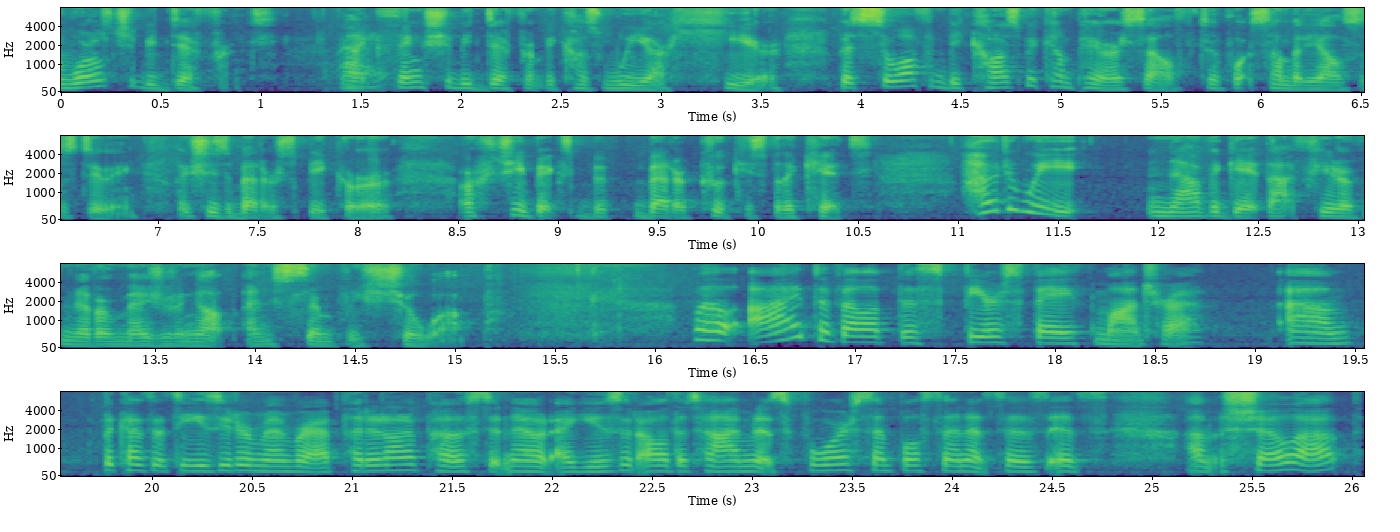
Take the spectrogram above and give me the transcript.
the world should be different. Like Right. things should be different because we are here. But so often, because we compare ourselves to what somebody else is doing, like she's a better speaker or, or she bakes b- better cookies for the kids, how do we navigate that fear of never measuring up and simply show up? Well, I developed this fierce faith mantra um, because it's easy to remember. I put it on a post it note, I use it all the time, and it's four simple sentences it's um, show up,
